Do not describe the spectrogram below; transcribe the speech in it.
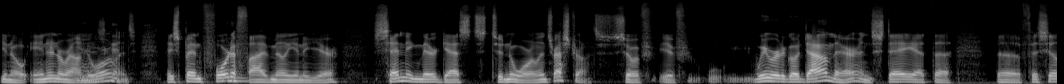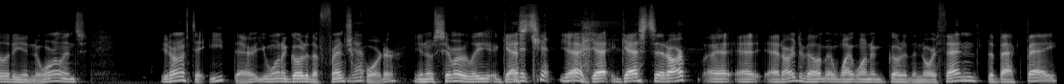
you know, in and around New Orleans. Good. They spend 4 mm-hmm. to five million a year sending their guests to New Orleans restaurants. So if if we were to go down there and stay at the the facility in New Orleans, you don't have to eat there. You want to go to the French yep. Quarter. You know, similarly, guests. Yeah, guests at our at, at, our development might want to go to the North End, the Back Bay.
